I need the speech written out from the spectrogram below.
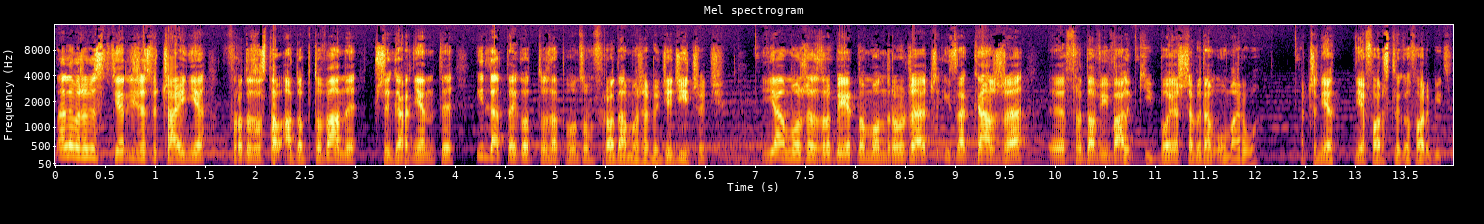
No Ale możemy stwierdzić, że zwyczajnie Frodo został adoptowany, przygarnięty i dlatego to za pomocą Froda możemy dziedziczyć. Ja może zrobię jedną mądrą rzecz i zakażę y, Frodowi walki, bo jeszcze by nam umarł. Znaczy nie, nie Force, tylko Forbit.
